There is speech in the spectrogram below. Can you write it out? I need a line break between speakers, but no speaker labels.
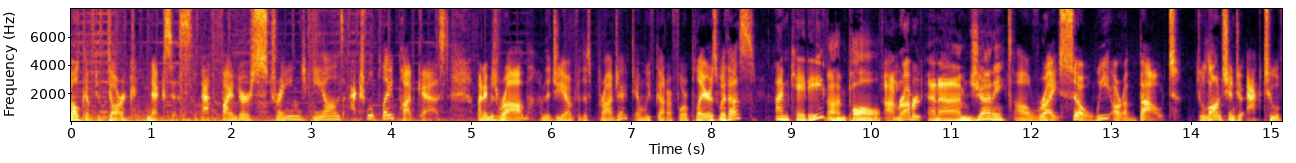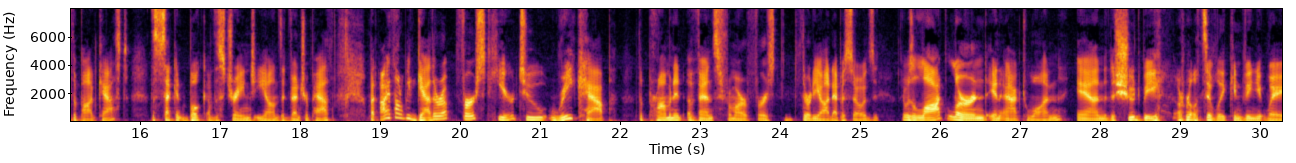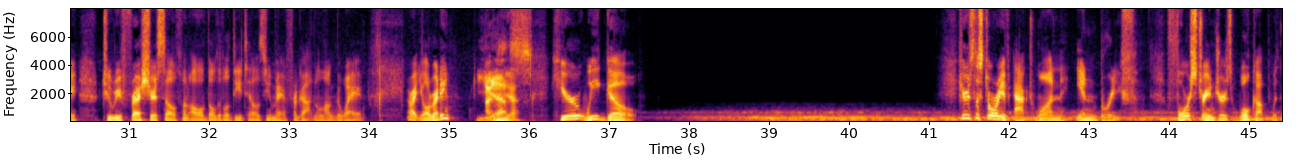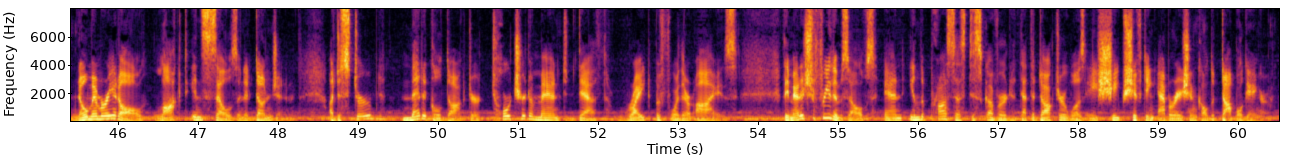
and welcome to Dark Nexus, Pathfinder Strange Eons actual play podcast. My name is Rob. I'm the GM for this project, and we've got our four players with us.
I'm Katie.
I'm Paul.
I'm Robert.
And I'm Johnny.
All right, so we are about to launch into Act Two of the podcast, the second book of the Strange Eons adventure path. But I thought we'd gather up first here to recap the prominent events from our first 30 odd episodes. There was a lot learned in Act One, and this should be a relatively convenient way to refresh yourself on all of the little details you may have forgotten along the way. All right, you all ready?
Yes.
Yes.
Here we go. Here's the story of Act 1 in brief. Four strangers woke up with no memory at all, locked in cells in a dungeon. A disturbed medical doctor tortured a man to death right before their eyes. They managed to free themselves, and in the process discovered that the doctor was a shape shifting aberration called a doppelganger.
